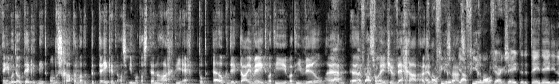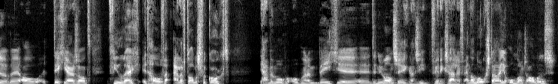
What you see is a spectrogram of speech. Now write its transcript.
en je moet ook denk ik niet onderschatten wat het betekent als iemand als Ten Hag... die echt tot elk detail weet wat hij, wat hij wil. Hè? Ja. En, En als zo eentje weggaat uit en de vier, organisatie. ja, vier en een half jaar gezeten. De TD die er eh, al tig jaar zat, viel weg. Het halve elftal is verkocht. Ja, we mogen ook wel een beetje eh, de nuance in gaan zien, vind ik zelf. En dan nog sta je, ondanks alles...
